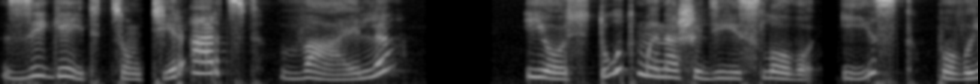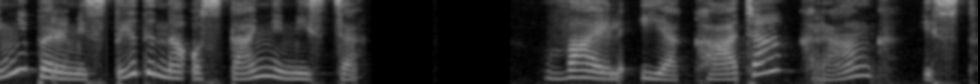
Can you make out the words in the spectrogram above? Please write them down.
Sie geht zum Tierarzt, weil. І ось тут ми наше дієслово ist повинні перемістити на останнє місце. Weil ihr Kater krank ist.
